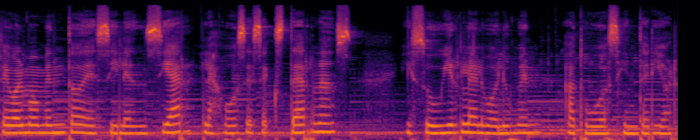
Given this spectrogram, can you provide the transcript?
Llegó el momento de silenciar las voces externas y subirle el volumen a tu voz interior.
